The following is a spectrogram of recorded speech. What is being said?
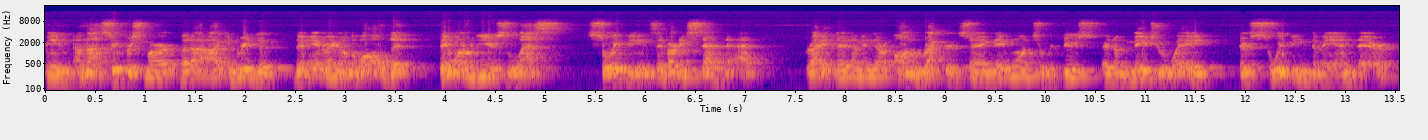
I mean, I'm not super smart, but I, I can read the, the handwriting on the wall that they want to use less soybeans. They've already said that, right? They, I mean, they're on record saying they want to reduce in a major way their soybean demand there.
